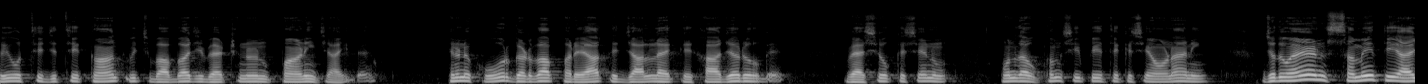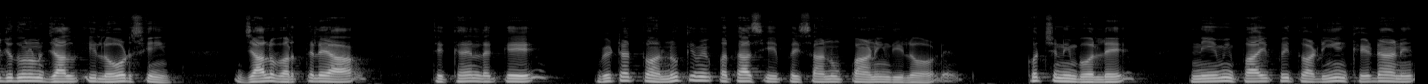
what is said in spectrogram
ਵੀ ਉੱਥੇ ਜਿੱਥੇ ਕਾਂਤ ਵਿੱਚ ਬਾਬਾ ਜੀ ਬੈਠੇ ਉਹਨਾਂ ਨੂੰ ਪਾਣੀ ਚਾਹੀਦਾ ਇਹਨਾਂ ਨੇ ਖੋਰ ਗੜਵਾ ਭਰਿਆ ਤੇ ਜਲ ਲੈ ਕੇ ਹਾਜ਼ਰ ਹੋ ਗਏ। ਵੈਸੇ ਉਹ ਕਿਸੇ ਨੂੰ ਉਹਨਾਂ ਦਾ ਹੁਕਮ ਸੀ ਵੀ ਇੱਥੇ ਕਿਸੇ ਆਉਣਾ ਨਹੀਂ। ਜਦੋਂ ਐਨ ਸਮੇਂ ਤੇ ਆਏ, ਜਦੋਂ ਉਹਨਾਂ ਨੂੰ ਜਲ ਦੀ ਲੋੜ ਸੀ, ਜਲ ਵਰਤ ਲਿਆ ਤੇ ਕਹਿਣ ਲੱਗੇ, ਬੇਟਾ, ਤੁਹਾਨੂੰ ਕਿਵੇਂ ਪਤਾ ਸੀ ਵੀ ਸਾਨੂੰ ਪਾਣੀ ਦੀ ਲੋੜ ਹੈ? ਕੁਝ ਨਹੀਂ ਬੋਲੇ, ਨੀਵੀਂ ਪਾਈ ਪਈ ਤੁਹਾਡੀਆਂ ਖੇਡਾਂ ਨੇ।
